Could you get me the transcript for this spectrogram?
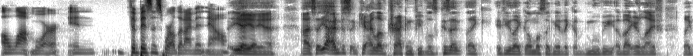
a lot more in the business world that I'm in now. Yeah, yeah, yeah. Uh, so yeah, I'm just I love tracking people's because I like if you like almost like made like a movie about your life, like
